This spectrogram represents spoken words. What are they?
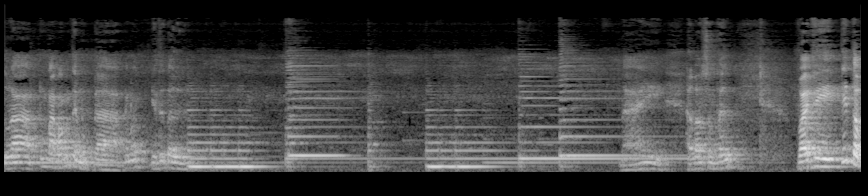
Chúng ta chúng ta bấm thêm một à, cái nốt dây thứ tư. Đấy hợp âm son thứ. Vậy thì tiếp tục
